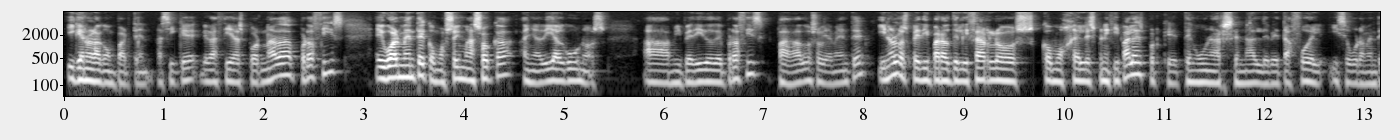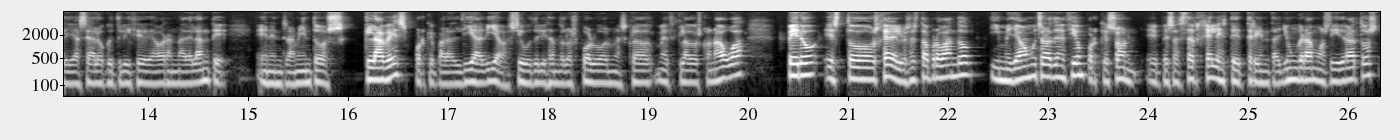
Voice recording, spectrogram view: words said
y que no la comparten. Así que gracias por nada, Procis. E igualmente, como soy masoca, añadí algunos a mi pedido de Procis, pagados obviamente, y no los pedí para utilizarlos como geles principales porque tengo un arsenal de Betafuel y seguramente ya sea lo que utilice de ahora en adelante en entrenamientos claves, porque para el día a día sigo utilizando los polvos mezclados, con agua, pero estos geles los he estado probando y me llama mucho la atención porque son, eh, pese a ser geles de 31 gramos de hidratos,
